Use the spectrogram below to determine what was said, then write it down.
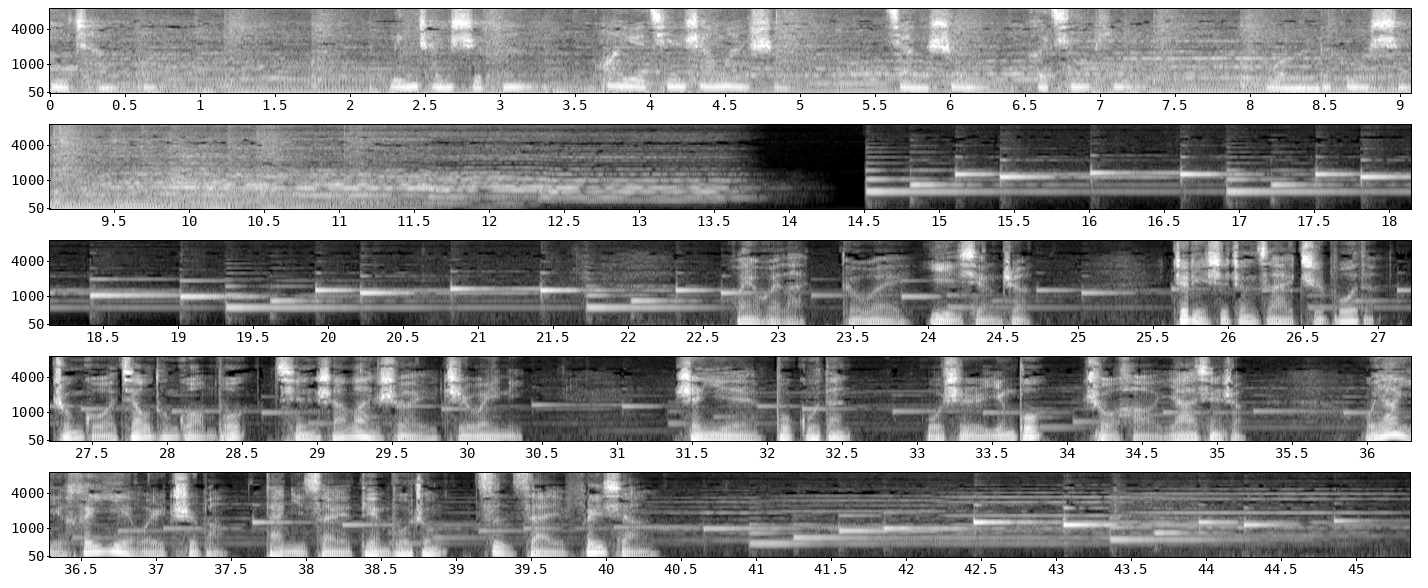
亦成风。凌晨时分，跨越千山万水，讲述和倾听我们的故事。欢迎回来，各位夜行者，这里是正在直播的中国交通广播，千山万水只为你，深夜不孤单。我是迎波，绰号鸭先生。我要以黑夜为翅膀，带你在电波中自在飞翔。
